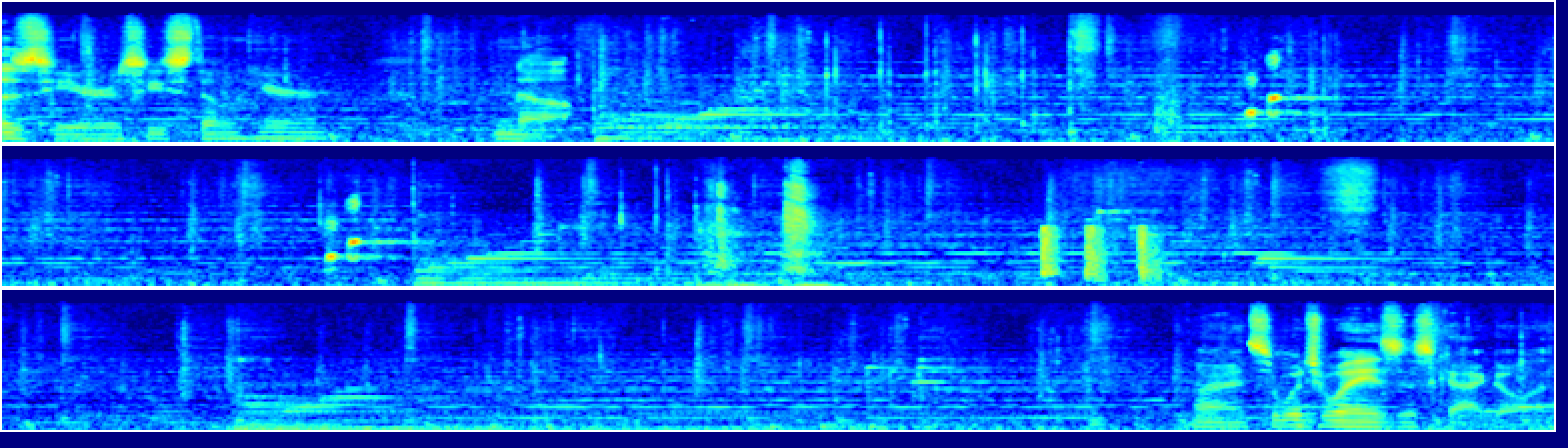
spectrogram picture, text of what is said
was here? Is he still here? No. Alright, so which way is this guy going?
